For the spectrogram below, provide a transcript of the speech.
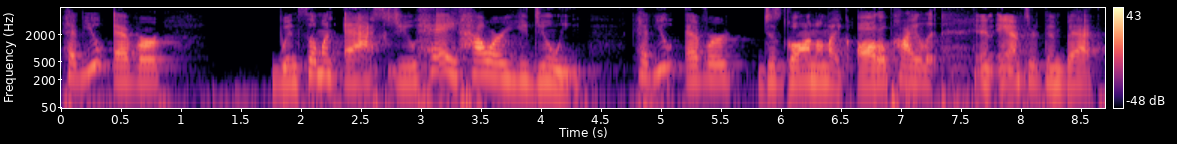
Have you ever when someone asks you, hey, how are you doing? Have you ever just gone on like autopilot and answered them back,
